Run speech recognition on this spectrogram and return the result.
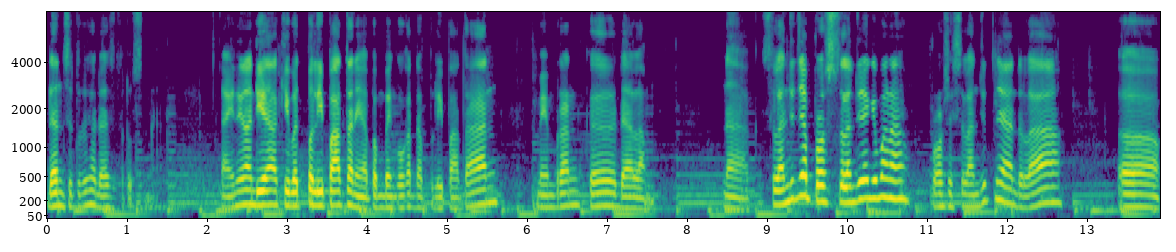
dan seterusnya dan seterusnya. Nah, inilah dia akibat pelipatan ya, pembengkokan atau pelipatan membran ke dalam. Nah, selanjutnya proses selanjutnya gimana? Proses selanjutnya adalah uh,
